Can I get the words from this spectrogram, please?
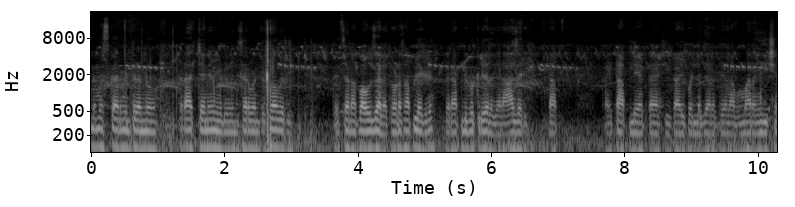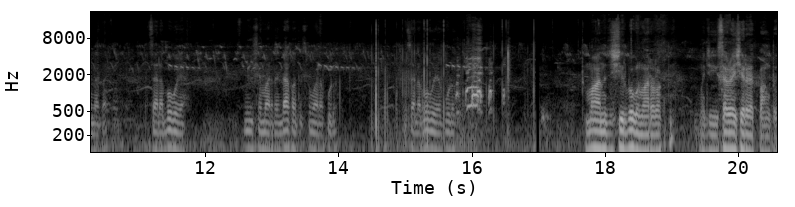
नमस्कार मित्रांनो तर आजच्या नवीन व्हिडिओमध्ये सर्वांचं स्वागत आहे. तर चला पाऊस झाला थोडासा आपल्या इकडे तर आपली बकरी झाला जरा आजारी ताप काही तापले आता अशी काळी पडल्या जरा त्याला आपण मारा इंजेक्शन आता. चला बघूया. इंजेक्शन मारताना दाखवतोच तुम्हाला पुढं. चला बघूया पुढं. मानाची शिर बघून मारावं लागतं. म्हणजे सगळ्या शरीरात पांगतं.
